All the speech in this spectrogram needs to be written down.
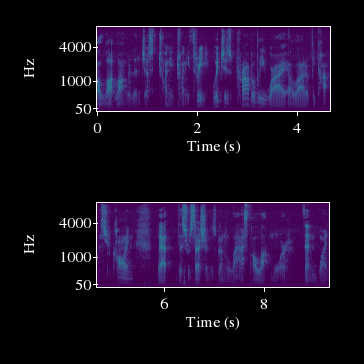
a lot longer than just 2023, which is probably why a lot of economists are calling that this recession is going to last a lot more than one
